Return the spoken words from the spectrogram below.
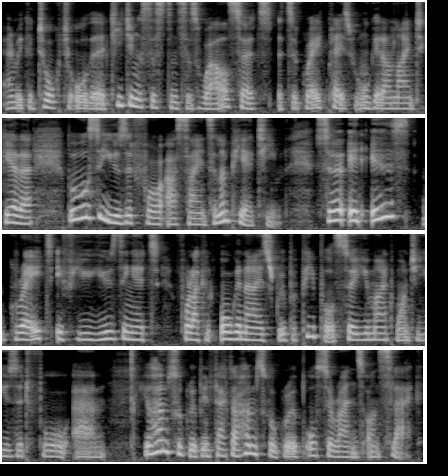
and we can talk to all the teaching assistants as well. So it's, it's a great place. We all get online together. But we also use it for our Science Olympiad team. So it is great if you're using it for like an organized group of people. So you might want to use it for um, your homeschool group. In fact, our homeschool group also runs on Slack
